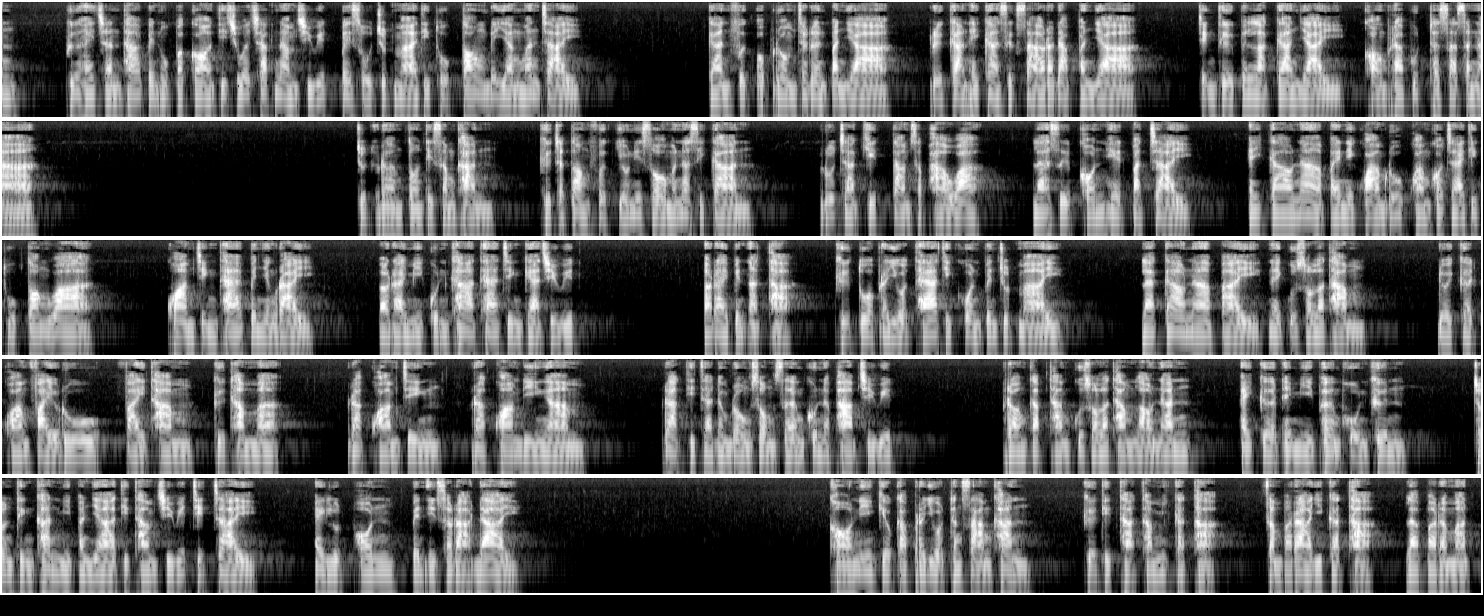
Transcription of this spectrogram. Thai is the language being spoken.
เพื่อให้ฉันทะเป็นอุปกรณ์ที่ช่วยชักนำชีวิตไปสู่จุดหมายที่ถูกต้องได้อย่างมั่นใจ การฝึกอบรมเจริญปัญญา หรือการให้การศึกษาระดับปัญญา จึงถือเป็นหลักการใหญ่ของพระพุทธศาสนา จุดเริ่มต้นที่สำคัญ คือจะต้องฝึกโยนิโสมนสิการ รู้จักคิดตามสภาวะ และสืบค้นเหตุปัจจัย ให้ก้าวหน้าไปในความรู้ความเข้าใจที่ถูกต้องว่า ความจริงแท้เป็นอย่างไร อะไรมีคุณค่าแท้จริงแก่ชีวิต อะไรเป็นอัตถะคือตัวประโยชน์แท้ที่ควรเป็นจุดหมาย และก้าวหน้าไปในกุศลธรรม โดยเกิดความใฝ่รู้ใฝ่ธรรม คือธรรมะ รักความจริง รักความดีงาม รักที่จะดำรงส่งเสริมคุณภาพชีวิต พร้อมกับทำกุศลธรรมเหล่านั้น ให้เกิดให้มีเพิ่มพูนขึ้น จนถึงขั้นมีปัญญาที่ทำชีวิตจิตใจ ให้หลุดพ้นเป็นอิสระได้ ข้อนี้เกี่ยวกับประโยชน์ทั้งสามขั้น คือทิฏฐธรรมิกัตถะสัมปรายิกัตถะและปรมัตถ์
